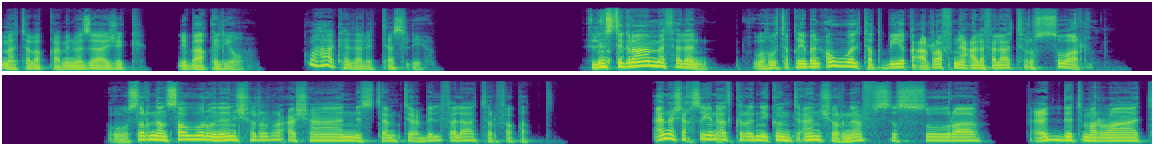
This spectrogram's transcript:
ما تبقى من مزاجك لباقي اليوم. وهكذا للتسلية. الإنستغرام مثلا وهو تقريبا أول تطبيق عرفنا على فلاتر الصور. وصرنا نصور وننشر عشان نستمتع بالفلاتر فقط. أنا شخصيا أذكر أني كنت أنشر نفس الصورة عدة مرات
